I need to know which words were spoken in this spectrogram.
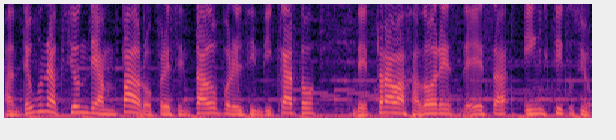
ante una acción de amparo presentado por el sindicato de trabajadores de esa institución.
